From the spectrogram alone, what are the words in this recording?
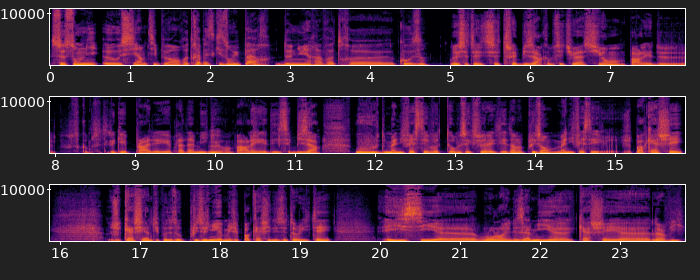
se sont mis eux aussi un petit peu en retrait parce qu'ils ont eu peur de nuire à votre euh, cause. Oui, c'était c'est très bizarre comme situation. On parlait de comme c'était le gay pride, il y a plein d'amis qui Mm. en parlaient. et C'est bizarre. Vous manifestez votre homosexualité dans la prison, manifestez. Je n'ai pas caché. J'ai caché un petit peu des autres prisonniers, mais j'ai pas caché des autorités. Et ici, euh, Roland et les amis euh, cachaient euh, leur vie.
